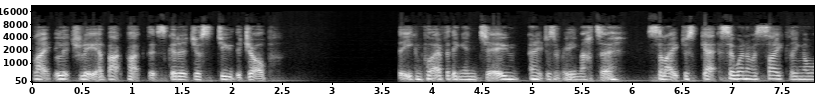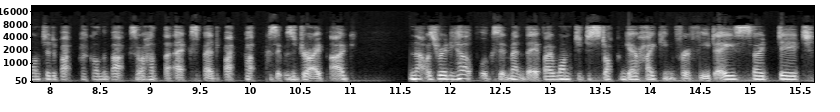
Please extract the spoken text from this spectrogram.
Like literally a backpack that's going to just do the job that you can put everything into and it doesn't really matter. So like just get so when I was cycling, I wanted a backpack on the back, so I had the Exped backpack because it was a dry bag, and that was really helpful because it meant that if I wanted to stop and go hiking for a few days, so I did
